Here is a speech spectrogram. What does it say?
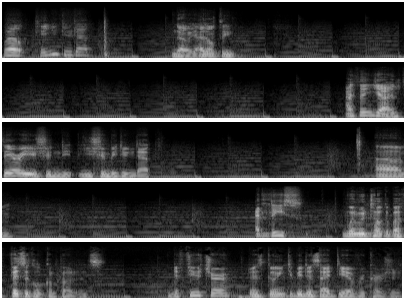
Well, can you do that? No, I don't think... I think, yeah, in theory you shouldn't you shouldn't be doing that. Um, at least when we talk about physical components. In the future, there's going to be this idea of recursion,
